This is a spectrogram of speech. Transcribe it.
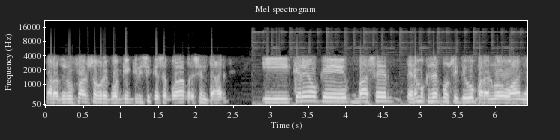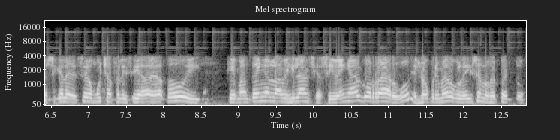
para triunfar sobre cualquier crisis que se pueda presentar. Y creo que va a ser, tenemos que ser positivos para el nuevo año. Así que les deseo muchas felicidades a todos y que mantengan la vigilancia. Si ven algo raro, es lo primero que le dicen los expertos.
